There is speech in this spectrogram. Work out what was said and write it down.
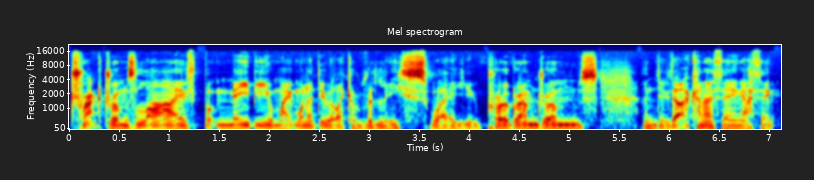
track drums live, but maybe you might want to do like a release where you program drums and do that kind of thing. I think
